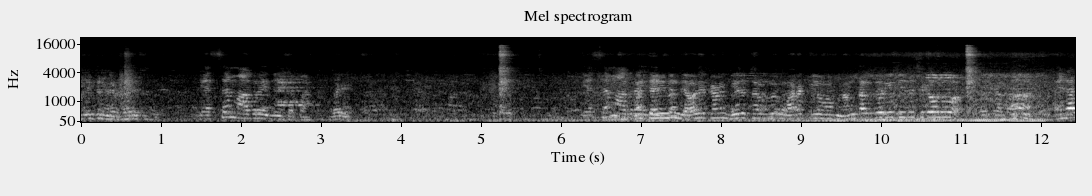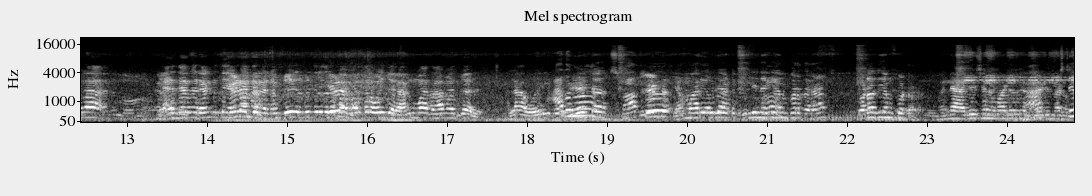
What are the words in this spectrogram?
ರೈತನಿಗೆ. ಎಸ್ ಎಂ ಆಗ್ರಹ ಇದ್ದೀನಿ ಸಪ್ಪ ಬರೀ ಮತ್ತೆ ಇನ್ನೊಂದು ಯಾವುದೇ ಕಾರಣಕ್ಕೆ ಬೇರೆ ಮಾರಕ್ಕಿಲ್ಲ ಮಾಮ್. ನಮ್ಮ ಬಿಸ್ನೆಸ್ ಸಿಗೋಲ್ವು? ಏನಲ್ಲ? ಅಲ್ಲ ಸ್ಟಾಪ್ ಎಂ ಆರ್ ಎಲ್ ಬಿಲ್ಲಿನಾಗ ಏನು ಬರ್ತಾರ ಕೊಡೋದು ಏನು ಕೊಟ್ರ? ಮೊನ್ನೆ ಆದೇಶ ಅಷ್ಟೇ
